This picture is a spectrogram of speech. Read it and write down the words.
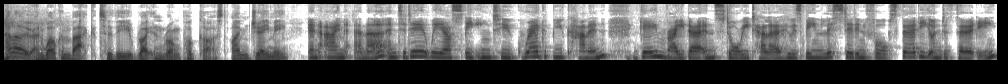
Hello, and welcome back to the Write and Wrong podcast. I'm Jamie. And I'm Emma, and today we are speaking to Greg Buchanan, game writer and storyteller who has been listed in Forbes 30 under 30.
